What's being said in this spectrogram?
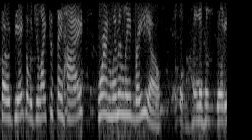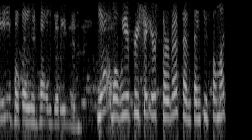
So, Diego, would you like to say hi? We're on Women Lead Radio. Oh, hello everybody. Hope everyone's having a good evening. Yeah, well, we appreciate your service, and thank you so much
